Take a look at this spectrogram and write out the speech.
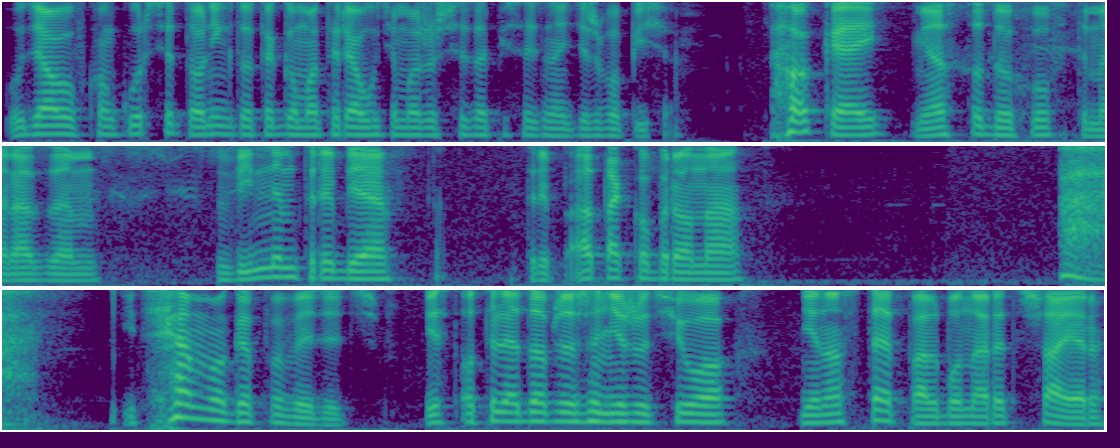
udziału w konkursie, to link do tego materiału, gdzie możesz się zapisać, znajdziesz w opisie. Okej, Miasto Duchów, tym razem w innym trybie, tryb atak obrona. I co ja mogę powiedzieć? Jest o tyle dobrze, że nie rzuciło nie na step albo na Redshire.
